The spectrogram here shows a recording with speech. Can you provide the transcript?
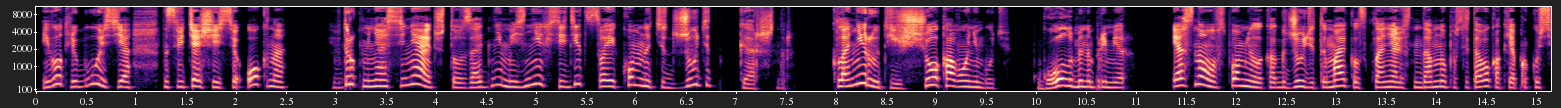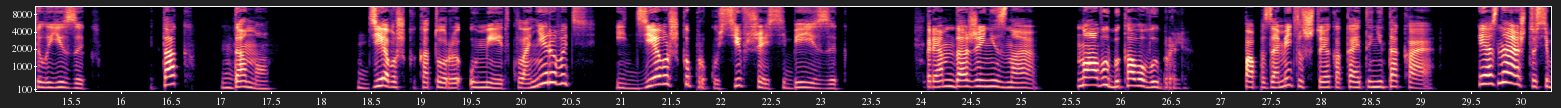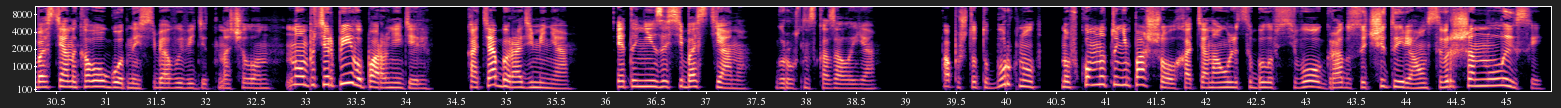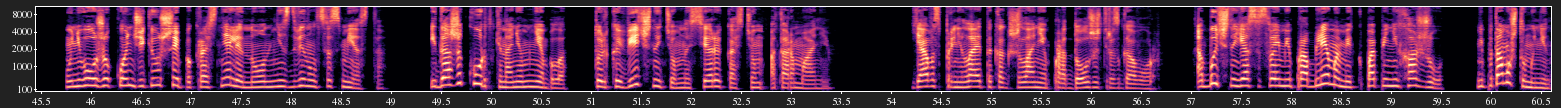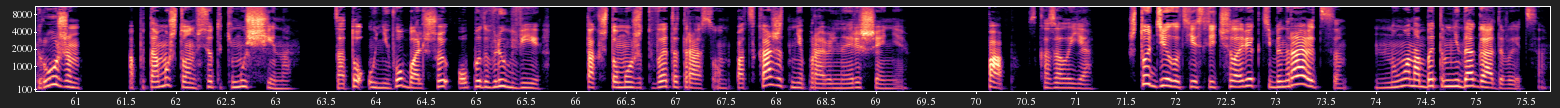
И вот любуюсь я на светящиеся окна, и вдруг меня осеняет, что за одним из них сидит в своей комнате Джудит Гершнер. Клонирует еще кого-нибудь. Голуби, например. Я снова вспомнила, как Джудит и Майкл склонялись надо мной после того, как я прокусила язык. Итак, дано. Девушка, которая умеет клонировать, и девушка, прокусившая себе язык. Прям даже и не знаю. Ну а вы бы кого выбрали? Папа заметил, что я какая-то не такая. Я знаю, что Себастьян кого угодно из себя выведет, начал он. Но потерпи его пару недель. Хотя бы ради меня. Это не из-за Себастьяна, грустно сказала я. Папа что-то буркнул, но в комнату не пошел, хотя на улице было всего градуса 4, а он совершенно лысый. У него уже кончики ушей покраснели, но он не сдвинулся с места. И даже куртки на нем не было, только вечный темно-серый костюм от Армани. Я восприняла это как желание продолжить разговор. Обычно я со своими проблемами к папе не хожу, не потому что мы не дружим, а потому что он все таки мужчина. Зато у него большой опыт в любви, так что, может, в этот раз он подскажет мне правильное решение. «Пап», — сказала я, — «что делать, если человек тебе нравится, но он об этом не догадывается?»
